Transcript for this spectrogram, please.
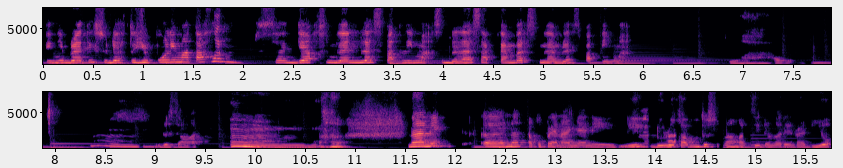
Ini berarti sudah 75 tahun sejak 1945, 11 September 1945. Wow. Hmm, udah sangat hmm. Nah, nih uh, Nat aku pengen nanya nih. Nih dulu kamu tuh suka nggak sih dengerin radio?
